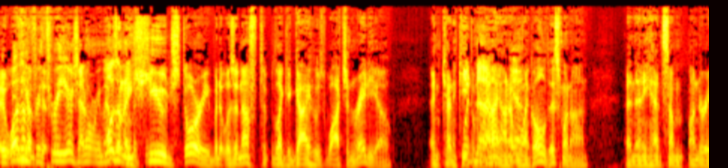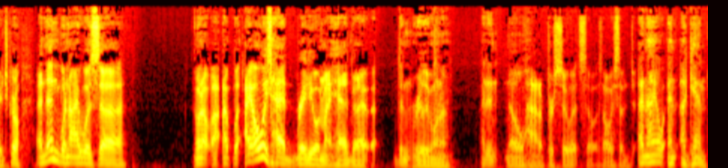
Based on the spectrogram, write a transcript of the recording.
it wasn't a, for three years. I don't It remember. wasn't a huge story, but it was enough to like a guy who's watching radio and kind of keeping an eye on it. yeah. I'm like, oh, this went on, and then he had some underage girl, and then when I was uh, When I, I, I always had radio in my head, but I didn't really want to. I didn't know how to pursue it, so it was always a. And I and again,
